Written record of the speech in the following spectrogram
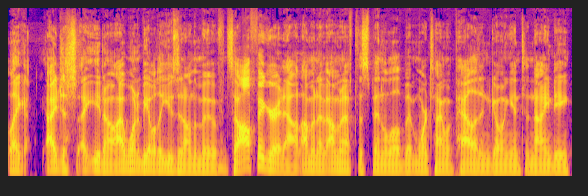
like I just I- you know I want to be able to use it on the move, and so I'll figure it out. I'm gonna I'm gonna have to spend a little bit more time with Paladin going into 90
